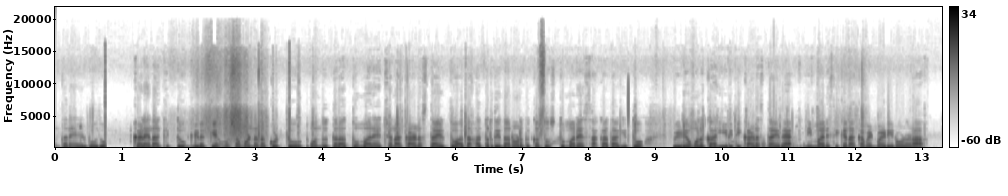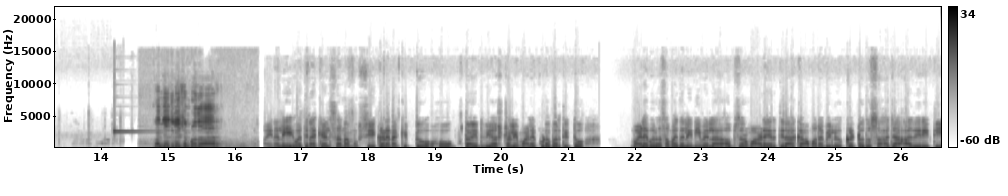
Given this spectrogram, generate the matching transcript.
ಅಂತಲೇ ಹೇಳ್ಬೋದು. ಕಳೆನ ಕಿತ್ತು ಗಿಡಕ್ಕೆ ಹೊಸ ಮಣ್ಣನ್ನು ಕೊಟ್ಟು ಒಂದು ಥರ ತುಂಬಾ ಚೆನ್ನಾಗಿ ಕಾಣಿಸ್ತಾ ಇತ್ತು. ಅದನ್ನ ಹತ್ತಿರದಿಂದ ನೋಡೋದಕ್ಕಂತೂ ತುಂಬಾ ಸಖತ್ತಾಗಿತ್ತು. ವಿಡಿಯೋ ಮೂಲಕ ಈ ರೀತಿ ಕಾಣಿಸ್ತಾ ಇದೆ. ನಿಮ್ಮ ಅನಿಸಿಕೆನ ಕಮೆಂಟ್ ಮಾಡಿ ನೋಡೋಣ. ಕಂಗ್ರ್ಯಾಚುಲೇಷನ್ ಬ್ರದರ್ ಫೈನಲಿ ಇವತ್ತಿನ ಕೆಲಸನ ಮುಗಿಸಿ ಕಳೆನ ಕಿತ್ತು ಹೋಗ್ತಾ ಇದ್ವಿ. ಅಷ್ಟರಲ್ಲಿ ಮಳೆ ಕೂಡ ಬರ್ತಿತ್ತು. ಮಳೆ ಬರೋ ಸಮಯದಲ್ಲಿ ನೀವೆಲ್ಲ ಅಬ್ಸರ್ವ್ ಮಾಡೇ ಇರ್ತೀರಾ? ಕಾಮನ ಬಿಲ್ಲು ಕಟ್ಟೋದು ಸಹಜ. ಅದೇ ರೀತಿ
